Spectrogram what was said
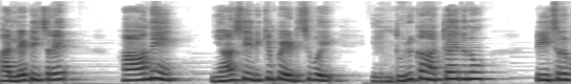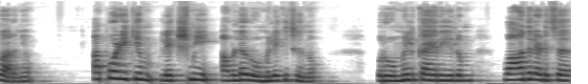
അല്ലേ ടീച്ചറെ? ആന്നേ ഞാൻ ശരിക്കും പേടിച്ചു പോയി. എന്തൊരു കാറ്റായിരുന്നു? ടീച്ചർ പറഞ്ഞു. അപ്പോഴേക്കും ലക്ഷ്മി അവളുടെ റൂമിലേക്ക് ചെന്നു. റൂമിൽ കയറിയലും വാതിലടച്ച്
